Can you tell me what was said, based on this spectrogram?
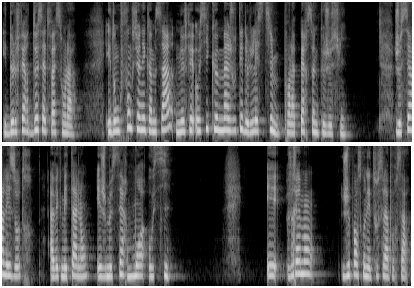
et de le faire de cette façon-là. Et donc fonctionner comme ça ne fait aussi que m'ajouter de l'estime pour la personne que je suis. Je sers les autres avec mes talents et je me sers moi aussi. Et vraiment, je pense qu'on est tous là pour ça.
